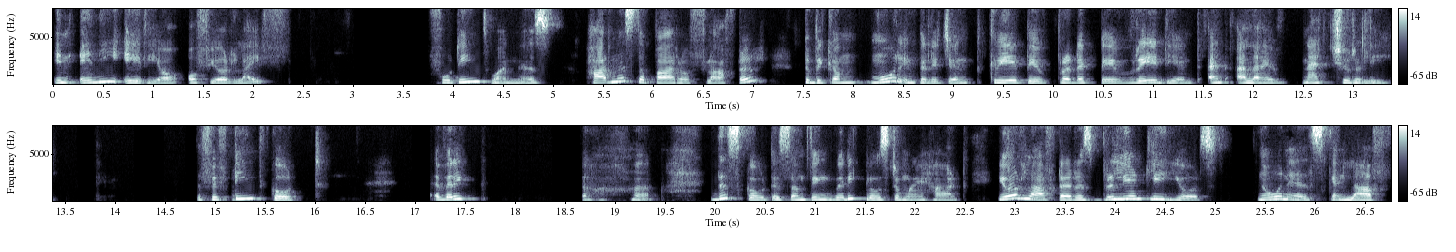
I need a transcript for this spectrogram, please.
in any area of your life. 14th one is harness the power of laughter to become more intelligent, creative, productive, radiant, and alive naturally. The 15th quote, a very uh, this quote is something very close to my heart. Your laughter is brilliantly yours. No one else can laugh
